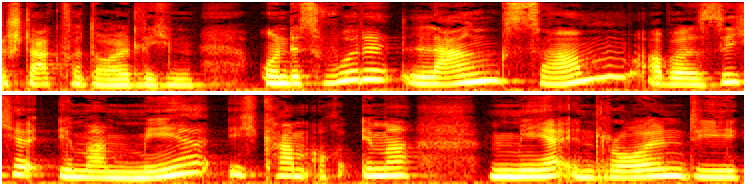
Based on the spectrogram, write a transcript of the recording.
stark verdeutlichen. Und es wurde langsam, aber sicher immer mehr. Ich kam auch immer mehr in Rollen, die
